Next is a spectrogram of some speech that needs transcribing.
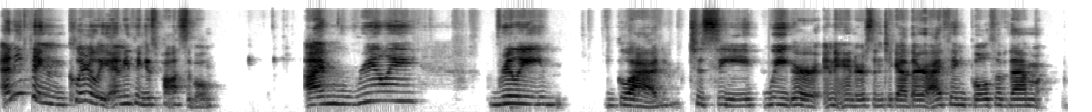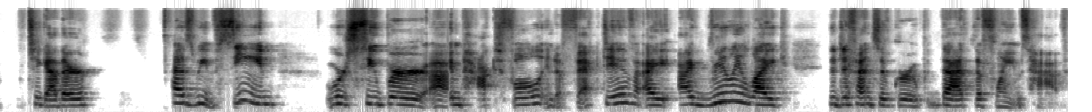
anything, clearly, anything is possible. I'm really really glad to see Weegar and Andersson together. I think both of them together, as we've seen, were super uh, impactful and effective. I I really like the defensive group that the Flames have.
